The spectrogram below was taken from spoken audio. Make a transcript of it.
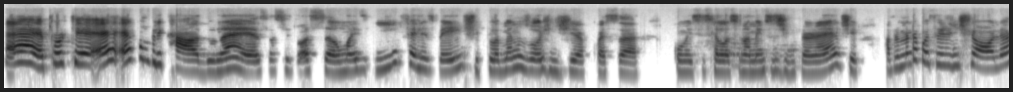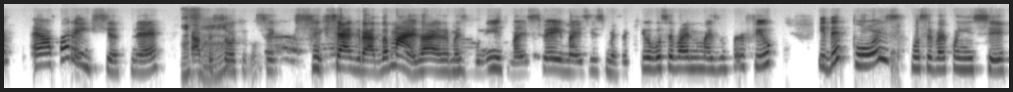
É, porque é, é, complicado, né, essa situação, mas infelizmente, pelo menos hoje em dia, com, essa, com esses relacionamentos de internet, a primeira coisa que a gente olha é a aparência, né? Uhum. A pessoa que você se, se, agrada mais. Ah, ela é mais bonita, mais feia, mais isso, mais aquilo. Você vai mais no perfil e depois você vai conhecer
